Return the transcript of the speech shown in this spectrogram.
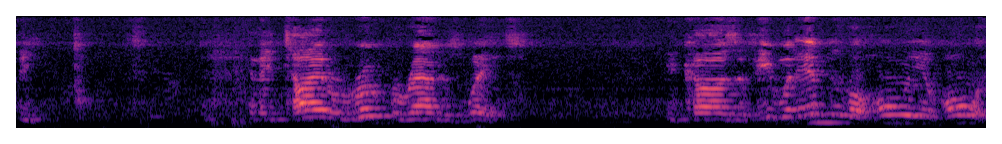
feet. And they tied a rope around his waist. Because if he went into the Holy of Holies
